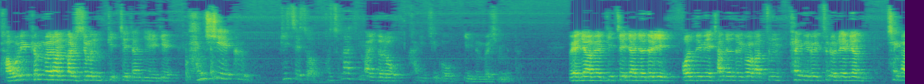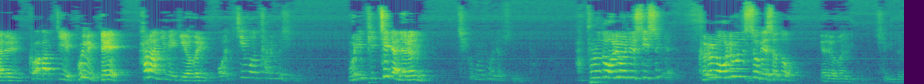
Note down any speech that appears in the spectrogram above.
바울이 경멸한 말씀은 빛의 자녀에게 한시의 그 빛에서 벗어나지 말도록 가르치고 있는 것입니다. 왜냐하면 빛의 자녀들이 어둠의 자녀들과 같은 행위를 드러내면 생활을 그와 같이 보일 때 하나님의 기업을 얻지 못하는 것입니다. 우리 빛의 자녀는 지금은 어렵습니다. 앞으로도 어려워질 수 있습니다. 그런 어려운 속에서도 여러분 힘들어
